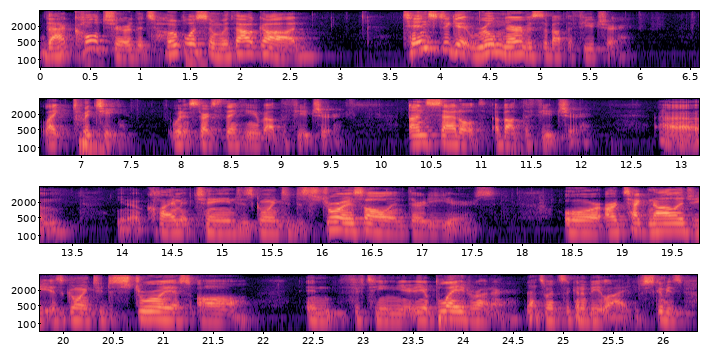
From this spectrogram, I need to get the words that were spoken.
that culture that's hopeless and without God tends to get real nervous about the future, like twitchy when it starts thinking about the future, unsettled about the future. Um, you know, climate change is going to destroy us all in 30 years, or our technology is going to destroy us all in 15 years. You know, Blade Runner, that's what it's going to be like. It's just going to be this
